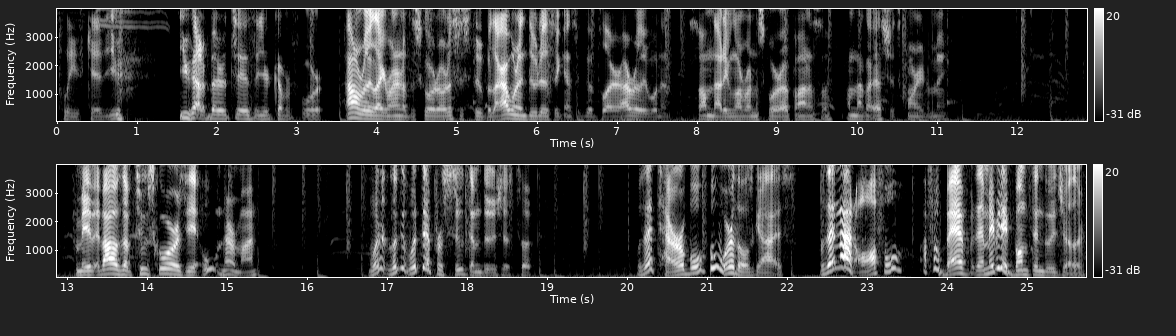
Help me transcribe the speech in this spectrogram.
Please, kid, you you got a better chance of your cover four. I don't really like running up the score though. This is stupid. Like I wouldn't do this against a good player. I really wouldn't. So I'm not even gonna run the score up. Honestly, I'm not gonna. That shit's corny to me. I mean, if I was up two scores, yeah. Oh, never mind. What? Look at what that pursuit them dudes just took. Was that terrible? Who were those guys? Was that not awful? I feel bad for them. Maybe they bumped into each other.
